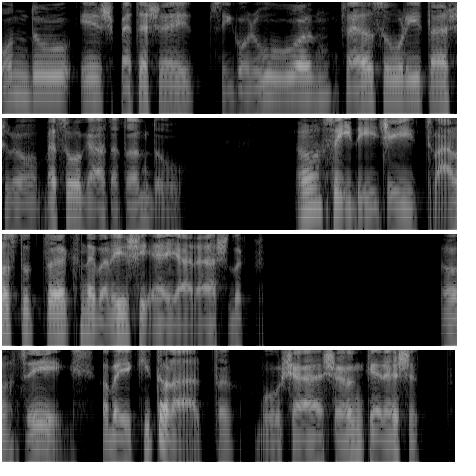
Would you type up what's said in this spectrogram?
Ondó és peteseit szigorúan felszólításra beszolgáltatandó. A CDG-t választották nevelési eljárásnak. A cég, amely kitalálta, bósásan keresett.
